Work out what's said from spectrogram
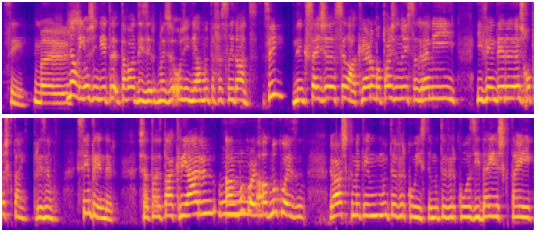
Sim. Mas. Não, e hoje em dia, estava a dizer, mas hoje em dia há muita facilidade. Sim. Nem que seja, sei lá, criar uma página no Instagram e, e vender as roupas que tem, por exemplo. Sem empreender. Já está, está a criar um, alguma, coisa. alguma coisa. Eu acho que também tem muito a ver com isso, tem muito a ver com as ideias que têm,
